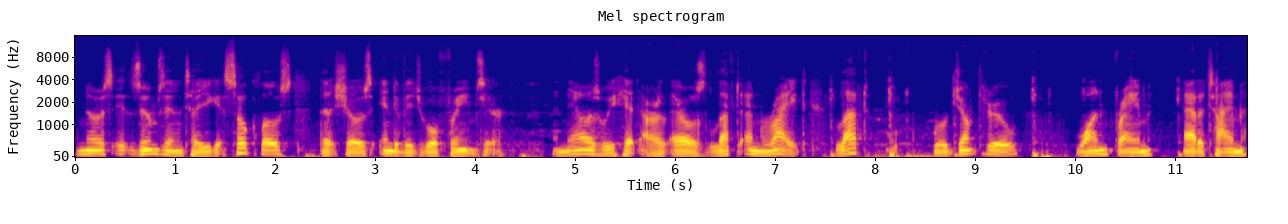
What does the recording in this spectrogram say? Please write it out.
and notice it zooms in until you get so close that it shows individual frames here. And now as we hit our arrows left and right, left will jump through one frame at a time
